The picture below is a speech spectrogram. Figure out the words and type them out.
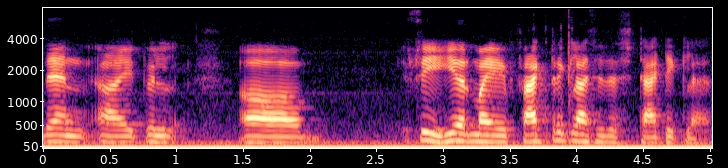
then uh, it will uh, see here my factory class is a static class.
